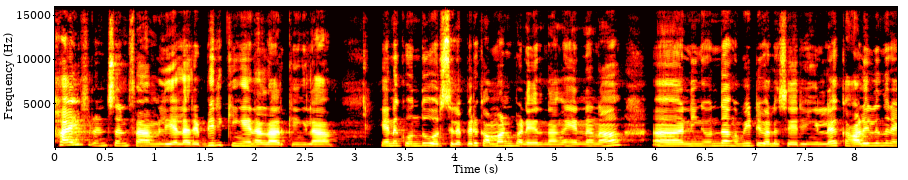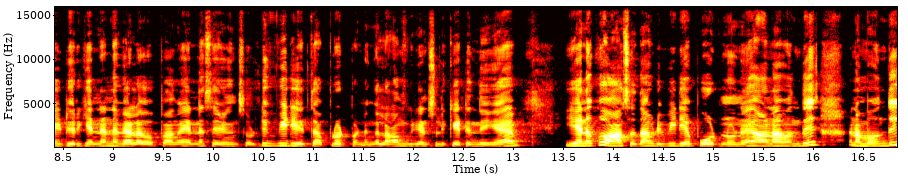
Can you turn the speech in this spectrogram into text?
ஹாய் ஃப்ரெண்ட்ஸ் அண்ட் ஃபேமிலி எல்லோரும் எப்படி இருக்கீங்க? நல்லா இருக்கீங்களா? எனக்கு வந்து ஒரு சில பேர் கமெண்ட் பண்ணியிருந்தாங்க. என்னென்னா நீங்கள் வந்து அங்கே வீட்டு வேலை செய்கிறீங்கள காலையிலேருந்து நைட்டு வரைக்கும் என்னென்ன வேலை வைப்பாங்க என்ன செய்வீங்கன்னு சொல்லிட்டு வீடியோ எடுத்து அப்லோட் பண்ணுங்கள் லாங் வீடியோன்னு சொல்லி கேட்டிருந்தீங்க. எனக்கும் ஆசை தான் அப்படி வீடியோ போடணுன்னு ஆனால் வந்து நம்ம வந்து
